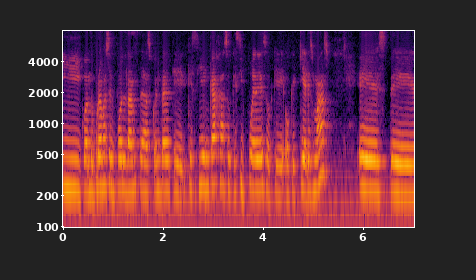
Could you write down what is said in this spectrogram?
y cuando pruebas el pole dance te das cuenta que, que sí encajas o que sí puedes o que, o que quieres más. Este,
